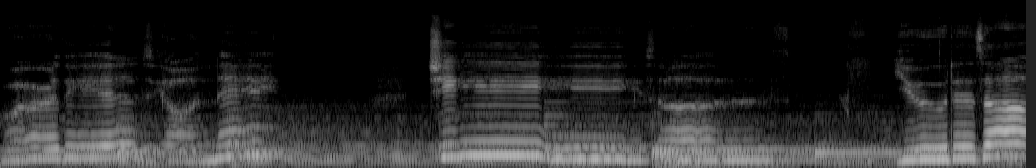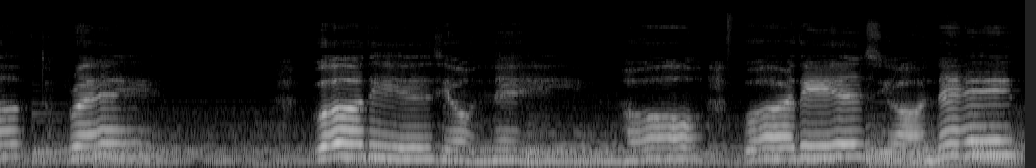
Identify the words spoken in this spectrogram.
Worthy is your name, Jesus. You deserve the praise. Worthy is your name, oh, worthy is your name.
